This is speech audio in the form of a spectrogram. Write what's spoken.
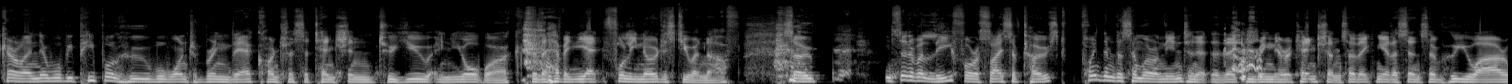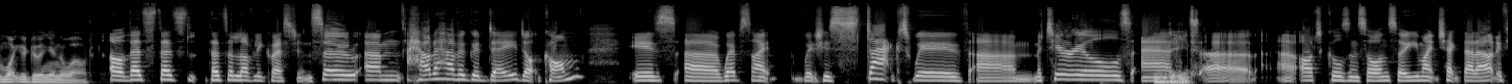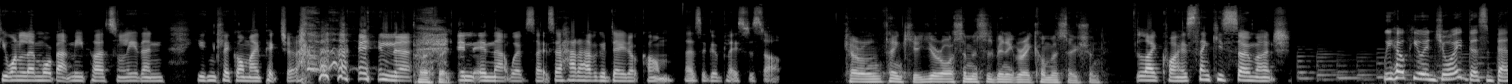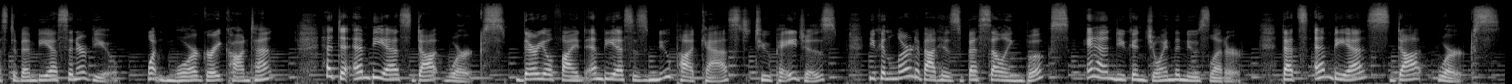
Caroline, there will be people who will want to bring their conscious attention to you and your work because they haven't yet fully noticed you enough. So, instead of a leaf or a slice of toast, point them to somewhere on the internet that they can bring their attention so they can get a sense of who you are and what you're doing in the world. Oh, that's that's that's a lovely question. So, um, howtohaveagoodday.com is a website which is stacked with um, materials and uh, uh, articles and so on. So you might check that out. If you want to learn more about me personally, then you can click on my picture in, uh, in, in that website. So howtohaveagoodday.com. That's a good place to start. Carolyn, thank you. You're awesome. This has been a great conversation. Likewise. Thank you so much. We hope you enjoyed this Best of MBS interview. Want more great content? Head to mbs.works. There you'll find MBS's new podcast, Two Pages. You can learn about his best selling books, and you can join the newsletter. That's mbs.works.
